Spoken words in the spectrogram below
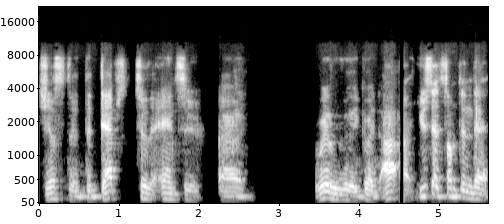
just the, the depth to the answer uh really really good. I, you said something that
